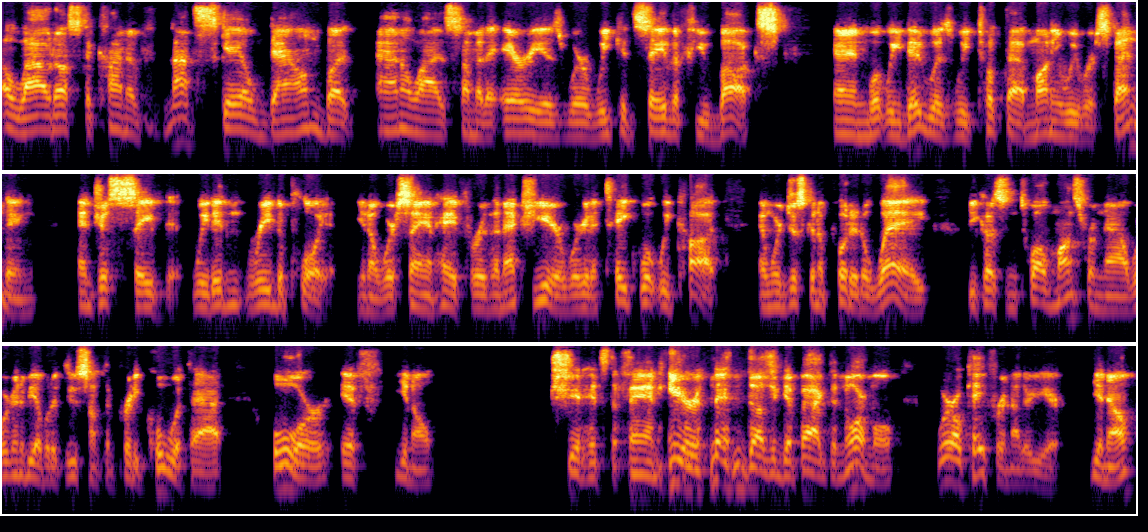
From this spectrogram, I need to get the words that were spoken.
allowed us to kind of not scale down, but analyze some of the areas where we could save a few bucks and what we did was we took that money we were spending and just saved it. We didn't redeploy it. You know, we're saying, hey, for the next year, we're going to take what we cut and we're just going to put it away because in 12 months from now, we're going to be able to do something pretty cool with that. Or if, you know, shit hits the fan here and then doesn't get back to normal, we're okay for another year, you know?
